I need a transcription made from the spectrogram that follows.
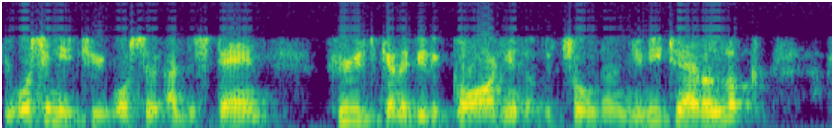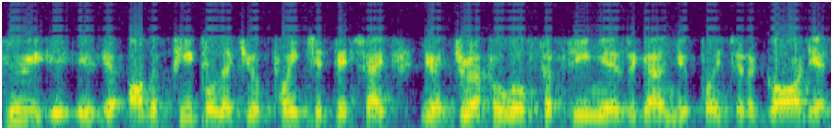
You also need to also understand who's going to be the guardian of the children. And you need to have a look who are the people that you appointed, let's say you drew up a will 15 years ago and you appointed a guardian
